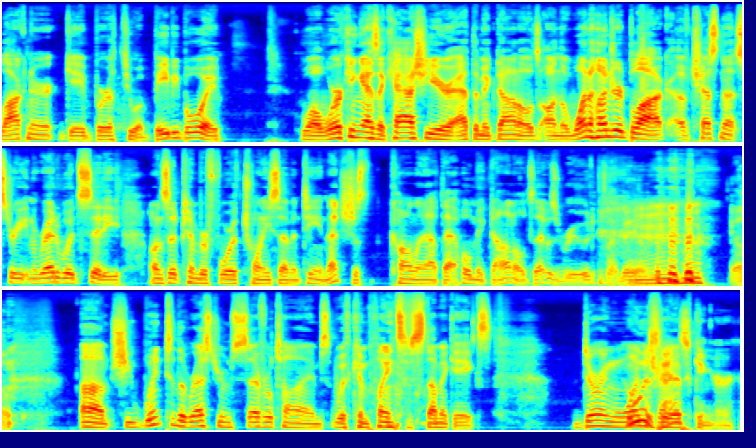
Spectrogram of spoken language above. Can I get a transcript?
Lochner gave birth to a baby boy while working as a cashier at the McDonald's on the 100 block of Chestnut Street in Redwood City on September 4th, 2017. That's just calling out that whole McDonald's. That was rude. Like, damn. Yo, Um, she went to the restroom several times with complaints of stomach aches. During one Who one was trip, asking her?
